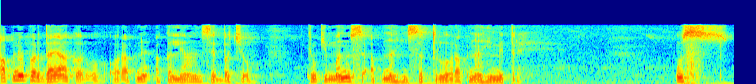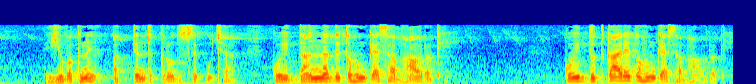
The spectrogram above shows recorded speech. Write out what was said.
अपने पर दया करो और अपने अकल्याण से बचो, क्योंकि मनुष्य अपना ही शत्रु और अपना ही मित्र है। उस युवक ने अत्यंत क्रोध से पूछा, कोई दान न दे तो हम कैसा भाव रखें? कोई दुत्कारे तो हम कैसा भाव रखें?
